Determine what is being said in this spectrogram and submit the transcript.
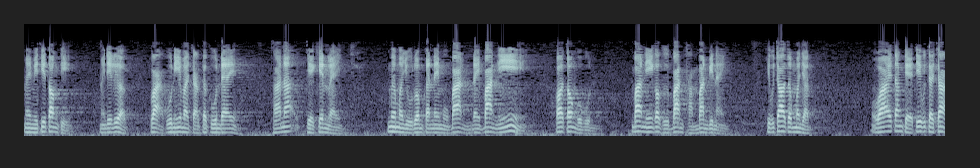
ไม่มีที่ต้องตีไม่ได้เลือก ว่าผู้นี้มาจากตระกูลใด ฐานะเจเค้นไหลเมื่อมาอยู่รวมกันในหมู่บ้านในบ้านนี้ ก็ต้องอบอุ่น บ้านนี้ก็คือบ้านธรรมบ้านวินัยที่พระเจ้าทรงบัญญัติไว้ตั้งแต่ที่พระเจ้า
